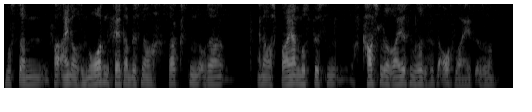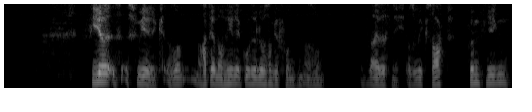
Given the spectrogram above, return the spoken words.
muss dann ein Verein aus dem Norden fährt dann bis nach Sachsen oder einer aus Bayern muss bis nach Kassel reisen, so das ist auch weit. Also vier ist, ist schwierig. Also man hat ja noch nie eine gute Lösung gefunden. Also ich weiß es nicht. Also wie gesagt, fünf Ligen,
